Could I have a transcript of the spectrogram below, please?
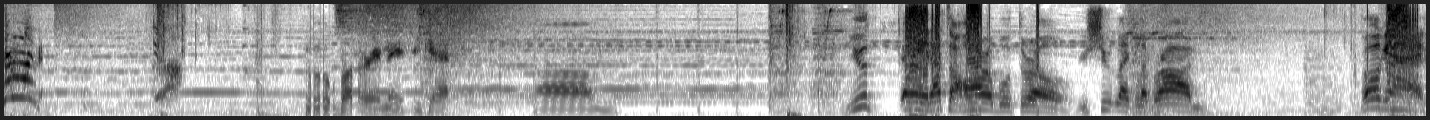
Run! Ooh, butter Nathan cat. Um. You. Hey, that's a horrible throw. You shoot like LeBron. Oh God.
